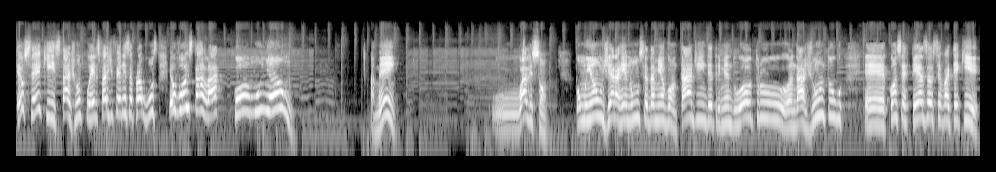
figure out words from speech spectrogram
eu sei que estar junto com eles faz diferença para alguns. Eu vou estar lá comunhão. Amém? O Alisson, comunhão gera renúncia da minha vontade em detrimento do outro, andar junto, é, com certeza você vai ter que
